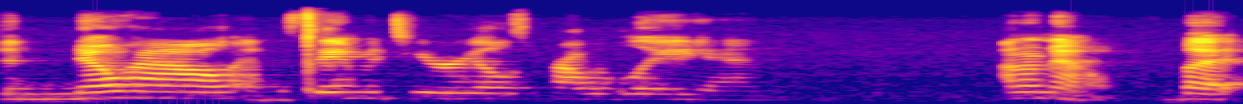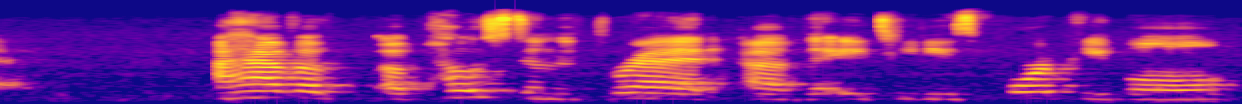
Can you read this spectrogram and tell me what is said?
the know-how and the same materials probably and I don't know. But I have a, a post in the thread of the ATD's pour people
